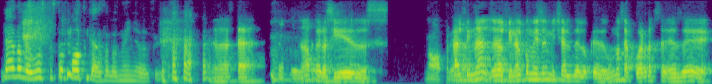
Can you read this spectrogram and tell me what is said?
Ya no me gusta este podcast a los niños. así. No, está- no, pero sí, es- No, al final, al final, como dice Michelle, de lo que uno se acuerda es de,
